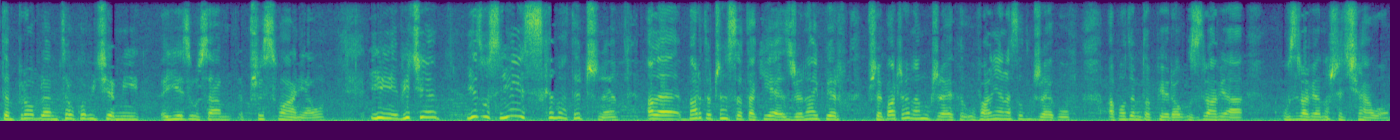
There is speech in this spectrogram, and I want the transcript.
ten problem całkowicie mi Jezusa przysłaniał. I wiecie, Jezus nie jest schematyczny, ale bardzo często tak jest, że najpierw przebacza nam grzechy, uwalnia nas od grzechów, a potem dopiero uzdrawia, uzdrawia nasze ciało.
